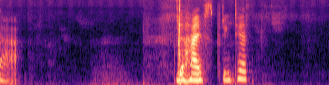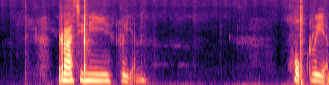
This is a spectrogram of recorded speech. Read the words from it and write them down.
ดาบ The High Priestess ราชินีเหรียญหกเหรียญ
